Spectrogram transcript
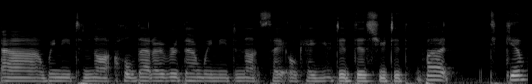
Uh, we need to not hold that over them. We need to not say, okay, you did this, you did, but to give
